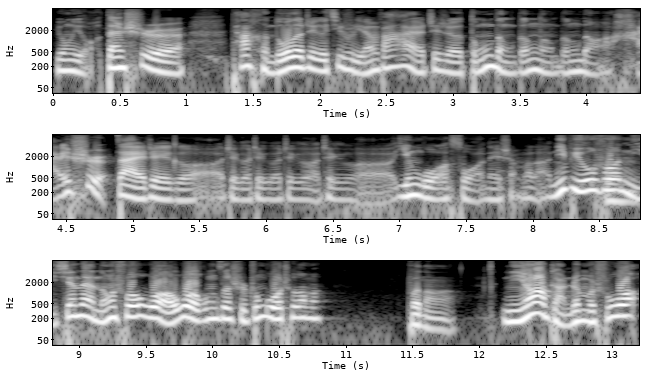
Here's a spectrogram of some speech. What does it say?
拥有，但是它很多的这个技术研发呀，这个等等等等等等啊，还是在这个这个这个这个这个英国所那什么的。你比如说你现在能说沃尔沃公司是中国车吗？不能。你要敢这么说，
